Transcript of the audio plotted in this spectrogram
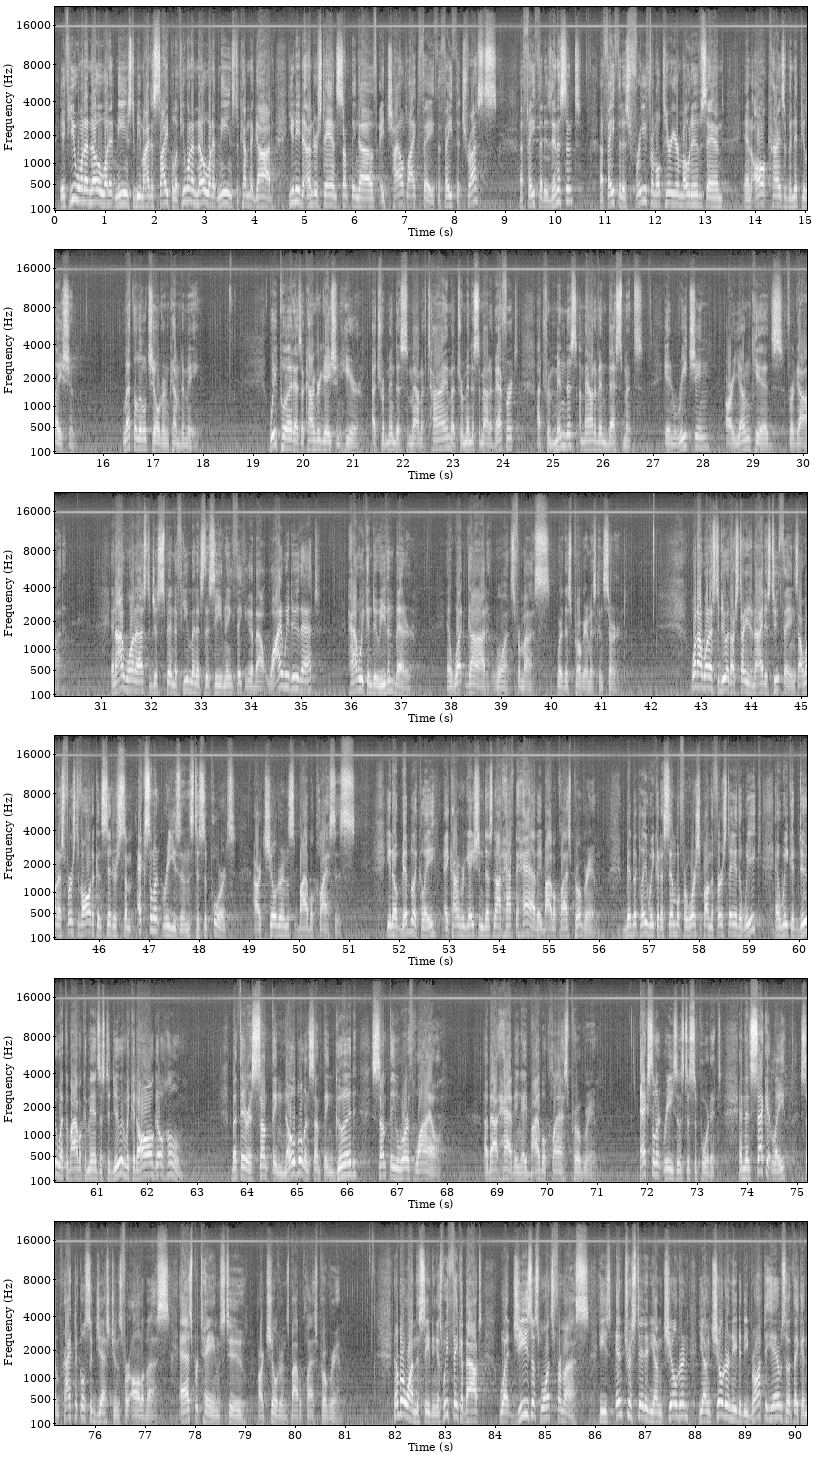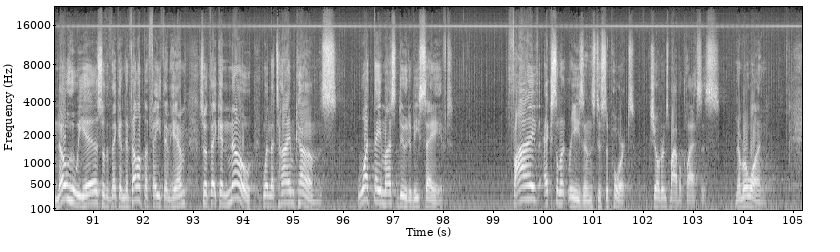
If you want to know what it means to be my disciple, if you want to know what it means to come to God, you need to understand something of a childlike faith, a faith that trusts, a faith that is innocent, a faith that is free from ulterior motives and, and all kinds of manipulation. Let the little children come to me. We put, as a congregation here, a tremendous amount of time, a tremendous amount of effort, a tremendous amount of investment in reaching our young kids for God. And I want us to just spend a few minutes this evening thinking about why we do that, how we can do even better, and what God wants from us where this program is concerned. What I want us to do with our study tonight is two things. I want us, first of all, to consider some excellent reasons to support our children's Bible classes. You know, biblically, a congregation does not have to have a Bible class program. Biblically, we could assemble for worship on the first day of the week, and we could do what the Bible commands us to do, and we could all go home. But there is something noble and something good, something worthwhile about having a Bible class program. Excellent reasons to support it. And then, secondly, some practical suggestions for all of us as pertains to our children's Bible class program. Number one this evening, as we think about what Jesus wants from us, He's interested in young children. Young children need to be brought to Him so that they can know who He is, so that they can develop a faith in Him, so that they can know when the time comes what they must do to be saved. Five excellent reasons to support children's Bible classes. Number one,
